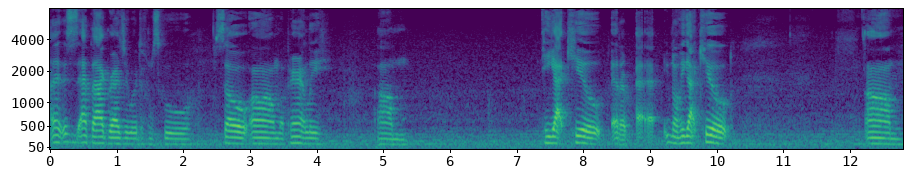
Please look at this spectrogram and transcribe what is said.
I, this is after I graduated from school. So um, apparently, um, he got killed at a, at, you know, he got killed um,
